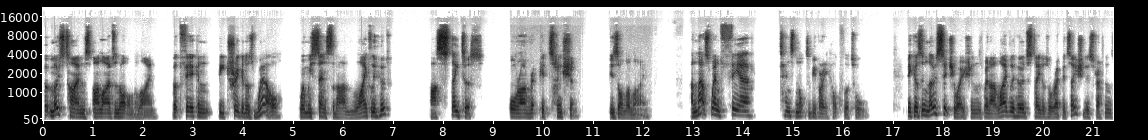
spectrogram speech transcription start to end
But most times our lives are not on the line, but fear can be triggered as well when we sense that our livelihood, our status, or our reputation is on the line. And that's when fear tends not to be very helpful at all. Because in those situations, when our livelihood, status, or reputation is threatened,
